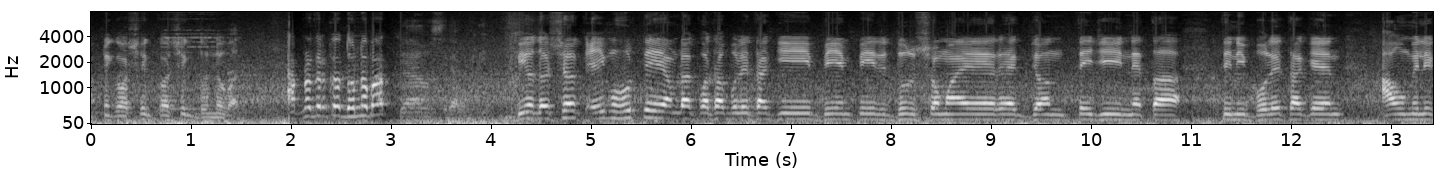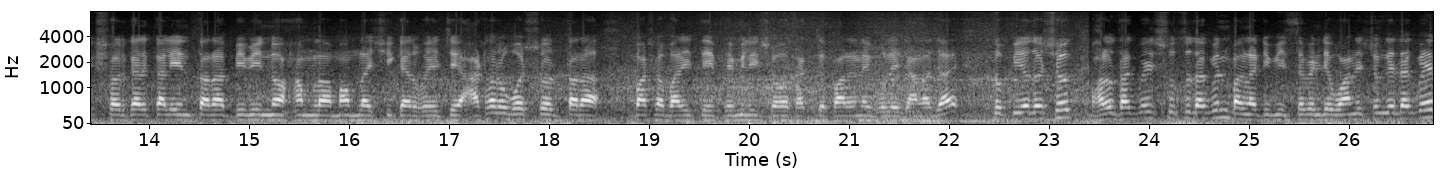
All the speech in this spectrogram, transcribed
আপনাকে অশেষ অশেষ ধন্যবাদ। আপনাদেরকেও ধন্যবাদ। প্রিয় দর্শক, এই মুহূর্তে আমরা কথা বলে থাকি বিএনপির দূর সময়ের একজন তেজি নেতা। তিনি বলে থাকেন, আওয়ামী লীগ সরকারকালীন তারা বিভিন্ন হামলা, মামলায় শিকার হয়েছে। আঠারো বছর তারা বাসা বাড়িতে ফ্যামিলি সহ থাকতে পারে নাই বলে জানা যায়। তো প্রিয় দর্শক, ভালো থাকবেন, সুস্থ থাকবেন। বাংলা টিভি সেভেন্টি ওয়ানের সঙ্গে থাকবেন।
